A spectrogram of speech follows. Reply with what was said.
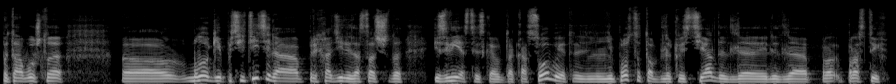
потому что многие посетители а приходили достаточно известные, скажем так, особы. Это не просто там для крестьян для, или для простых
